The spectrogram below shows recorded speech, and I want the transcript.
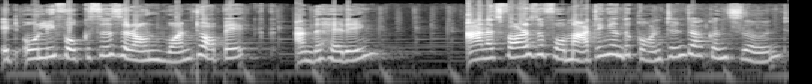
It only focuses around one topic and the heading. And as far as the formatting and the content are concerned,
